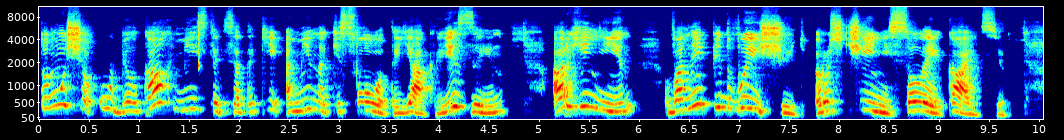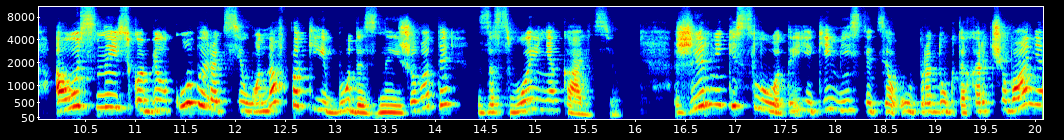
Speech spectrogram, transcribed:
тому що у білках містяться такі амінокислоти, як лізин, аргінін, вони підвищують розчинність солей кальцію. А ось низькобілковий раціон навпаки буде знижувати засвоєння кальцію. Жирні кислоти, які містяться у продуктах харчування,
